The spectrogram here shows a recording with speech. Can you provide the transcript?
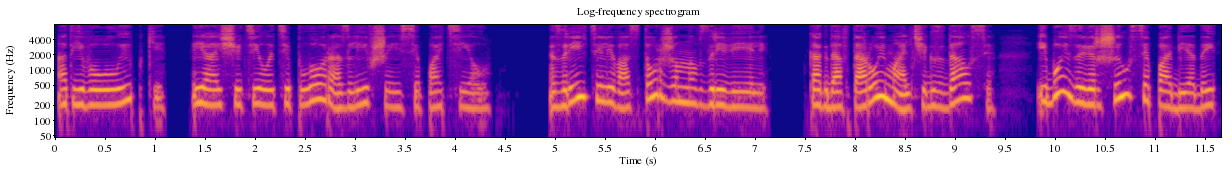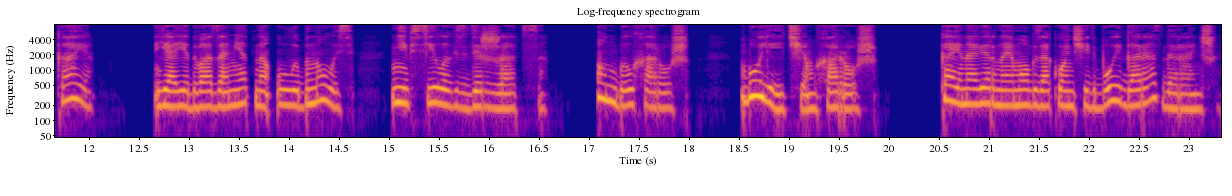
От его улыбки я ощутила тепло, разлившееся по телу. Зрители восторженно взревели, когда второй мальчик сдался, и бой завершился победой Кая. Я едва заметно улыбнулась, не в силах сдержаться. Он был хорош, более чем хорош. Кай, наверное, мог закончить бой гораздо раньше.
